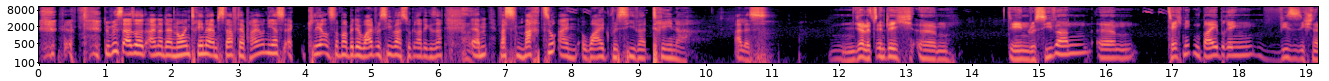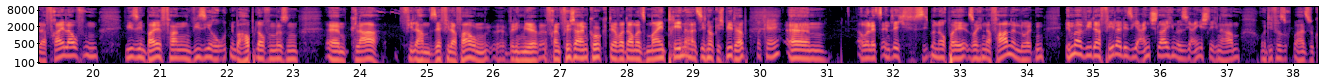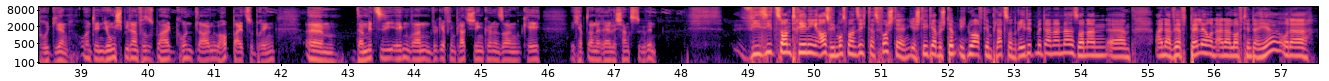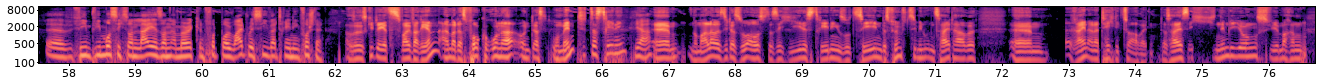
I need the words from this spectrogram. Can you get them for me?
Du bist also einer der neuen Trainer im Staff der Pioneers. Erklär uns doch mal bitte, Wide Receiver hast du gerade gesagt. Ähm, was macht so ein Wide Receiver Trainer alles? Ja, letztendlich ähm, den Receivern ähm, Techniken beibringen, wie sie sich schneller freilaufen, wie sie den Ball fangen, wie sie ihre Routen überhaupt laufen müssen. Ähm, klar, viele haben sehr viel Erfahrung. Äh, wenn ich mir Frank Fischer angucke, der war damals mein Trainer, als ich noch gespielt habe. Okay. Ähm, aber letztendlich sieht man auch bei solchen erfahrenen Leuten immer wieder Fehler, die sich einschleichen oder sich eingeschlichen haben und die versucht man halt zu korrigieren. Und den jungen Spielern versucht man halt Grundlagen überhaupt beizubringen, ähm, damit sie irgendwann wirklich auf dem Platz stehen können und sagen, okay, ich habe da eine reelle Chance zu gewinnen. Wie sieht so ein Training aus? Wie muss man sich das vorstellen? Ihr steht ja bestimmt nicht nur auf dem Platz und redet miteinander, sondern ähm, einer wirft Bälle und einer läuft hinterher? Oder äh, wie, wie muss sich so ein Laie, so ein American Football Wide Receiver Training vorstellen? Also es gibt ja jetzt zwei Varianten. Einmal das vor Corona und das Moment, das Training. Ja. Ähm, normalerweise sieht das so aus, dass ich jedes Training so 10 bis 15 Minuten Zeit habe, ähm, rein an der Technik zu arbeiten. Das heißt, ich nehme die Jungs, wir machen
